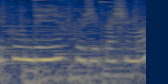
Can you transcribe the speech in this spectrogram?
découvre des livres que j'ai pas chez moi.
